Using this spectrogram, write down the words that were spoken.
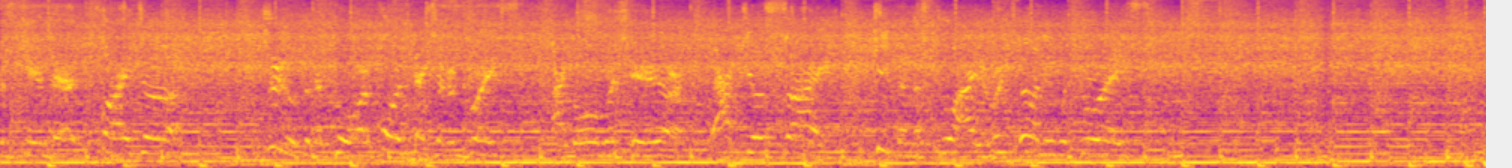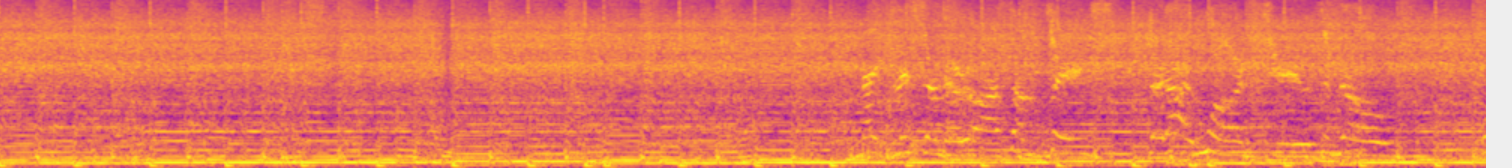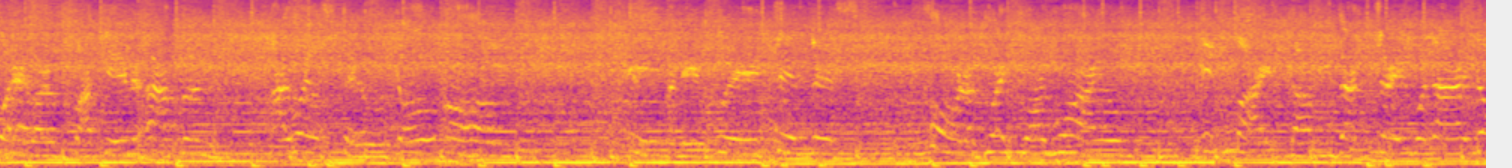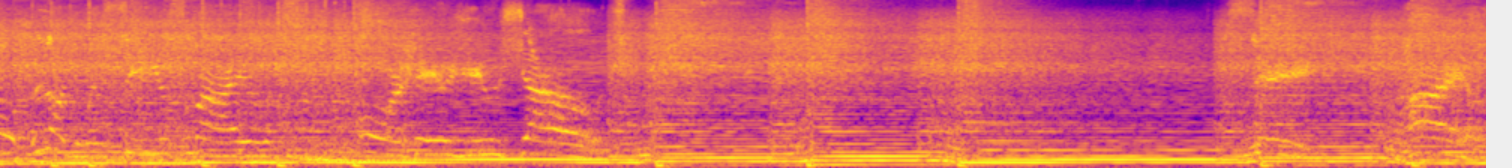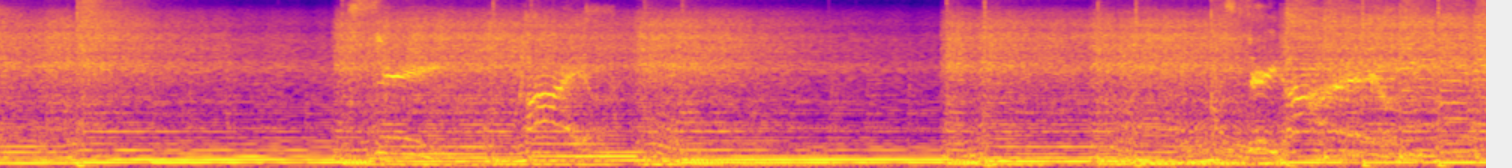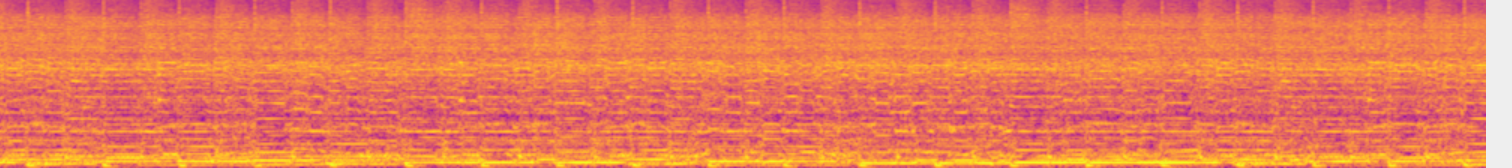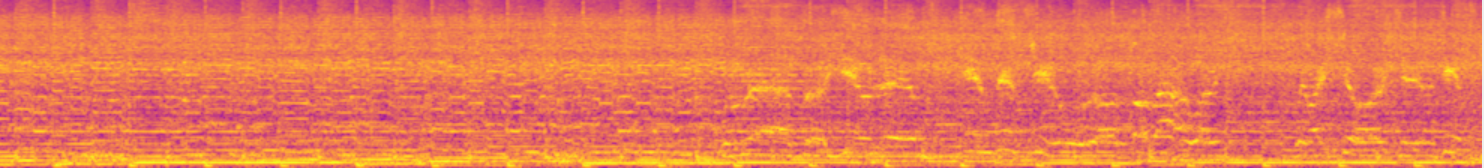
a skinhead fighter. True to the core for nation and race I'm always here, at your side. Keeping the stride and returning with grace. lived in this Europe of ours, we were sure to defeat.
